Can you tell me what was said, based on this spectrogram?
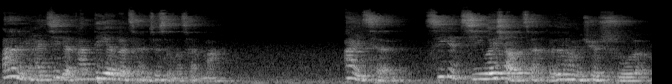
那你还记得他第二个城是什么城吗？爱城是一个极为小的城，可是他们却输了。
